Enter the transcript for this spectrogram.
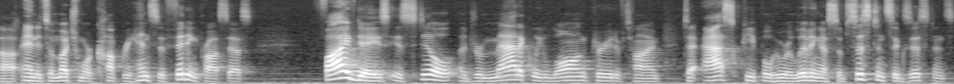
uh, and it's a much more comprehensive fitting process, five days is still a dramatically long period of time to ask people who are living a subsistence existence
